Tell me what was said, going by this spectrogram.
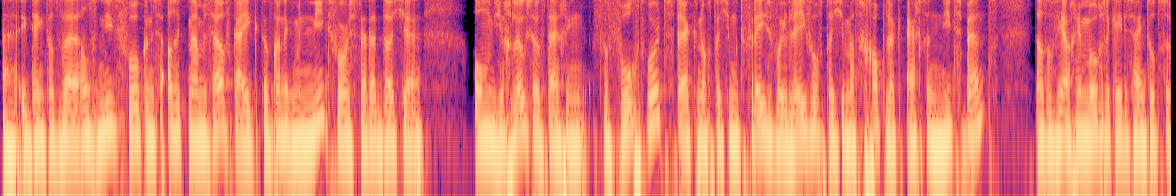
Uh, ik denk dat we ons niet voor kunnen. Als ik naar mezelf kijk, dan kan ik me niet voorstellen dat je om je geloofsovertuiging vervolgd wordt. Sterker nog, dat je moet vrezen voor je leven of dat je maatschappelijk echt een niets bent. Dat er voor jou geen mogelijkheden zijn tot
